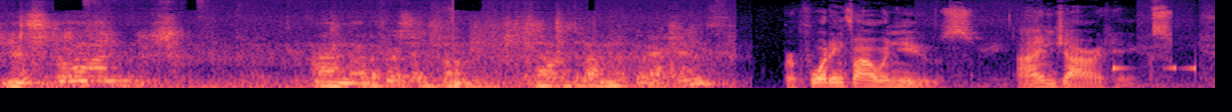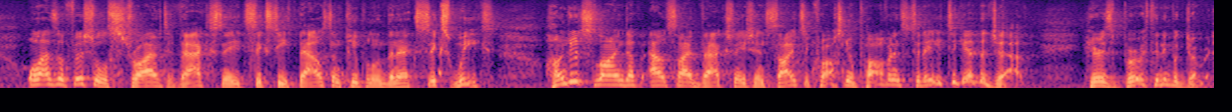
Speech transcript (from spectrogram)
Nurse Strawn, and the other persons from Bahamas Department of Corrections. Reporting for our news, I'm Jared Higgs. Well, as officials strive to vaccinate 60,000 people in the next six weeks, hundreds lined up outside vaccination sites across New Providence today to get the jab. Here's Berthany McDermott.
